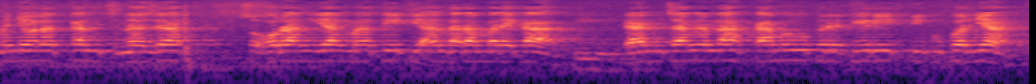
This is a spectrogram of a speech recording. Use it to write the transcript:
menyolatkan jenazah seorang yang mati di antara mereka hmm. Dan janganlah kamu berdiri di kuburnya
